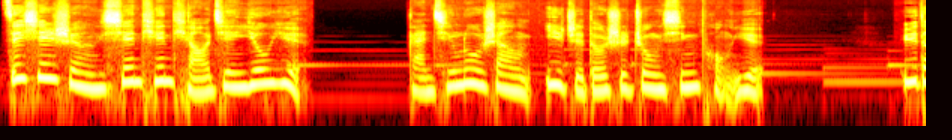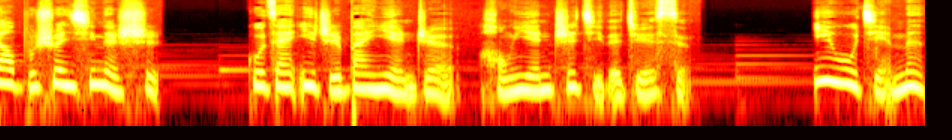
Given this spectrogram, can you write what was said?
Z 先生先天条件优越，感情路上一直都是众星捧月，遇到不顺心的事，顾赞一直扮演着红颜知己的角色，义务解闷，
